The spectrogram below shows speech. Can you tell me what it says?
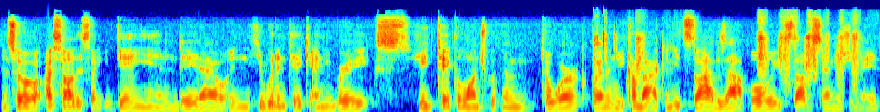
And so I saw this like day in and day out, and he wouldn't take any breaks. He'd take a lunch with him to work, but then he'd come back and he'd still have his apple, he'd still have a sandwich he made.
